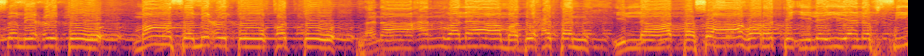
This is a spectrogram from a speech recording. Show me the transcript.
സമിഅ്തു മാ സമിഅ്തു ഖത്തു സനാഅൻ വലാ മദ്ഹതൻ ഇല്ലാ തസാഗറത് ഇലയ്യ നഫ്സി.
